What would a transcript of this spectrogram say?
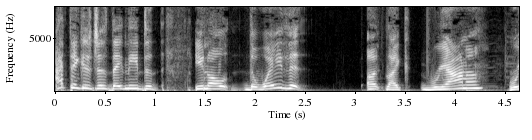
I think it's just they need to, you know, the way that, uh, like Rihanna. Rihanna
